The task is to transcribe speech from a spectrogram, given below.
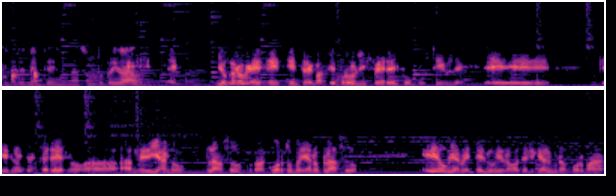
simplemente es un asunto privado? Eh, yo creo que entre más se prolifere el combustible, eh, que es nuestro interés, ¿no? A, mediano plazo, a corto, mediano plazo, eh, obviamente el gobierno va a tener que de alguna forma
